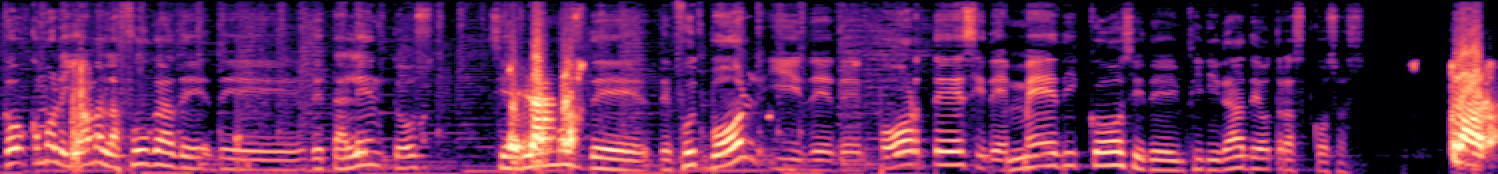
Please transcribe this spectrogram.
¿Cómo, cómo le llaman la fuga de, de, de talentos? Si hablamos de, de fútbol y de deportes y de médicos y de infinidad de otras cosas. Claro,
